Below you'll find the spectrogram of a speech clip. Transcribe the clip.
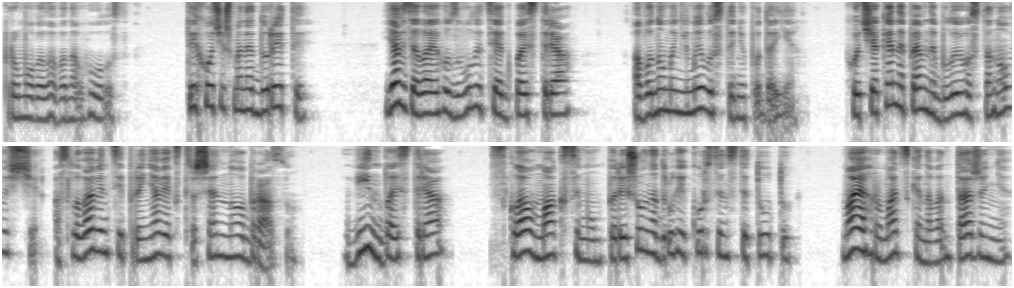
промовила вона вголос. Ти хочеш мене дурити? Я взяла його з вулиці, як байстря, а воно мені милостиню подає. Хоч яке непевне було його становище, а слова він ці прийняв як страшенну образу. Він, байстря, склав максимум, перейшов на другий курс інституту, має громадське навантаження,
